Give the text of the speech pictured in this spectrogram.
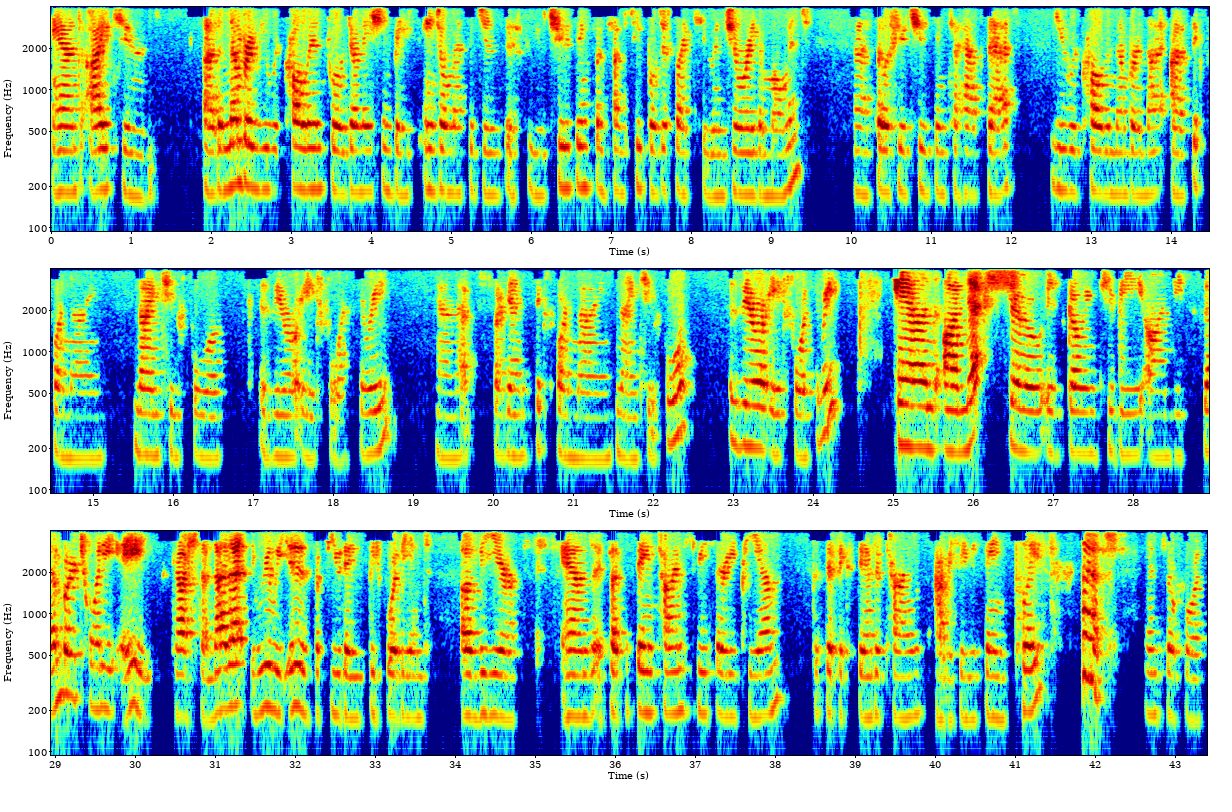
and iTunes. Uh, the number you would call in for donation-based angel messages if you're choosing. Sometimes people just like to enjoy the moment. Uh, so if you're choosing to have that, you would call the number uh, 619 924 0843. And that's again 619 924 0843. And our next show is going to be on December 28th. Gosh, now that really is a few days before the end of the year. And it's at the same time, 3.30 p.m. Pacific Standard Time, obviously the same place, and so forth.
